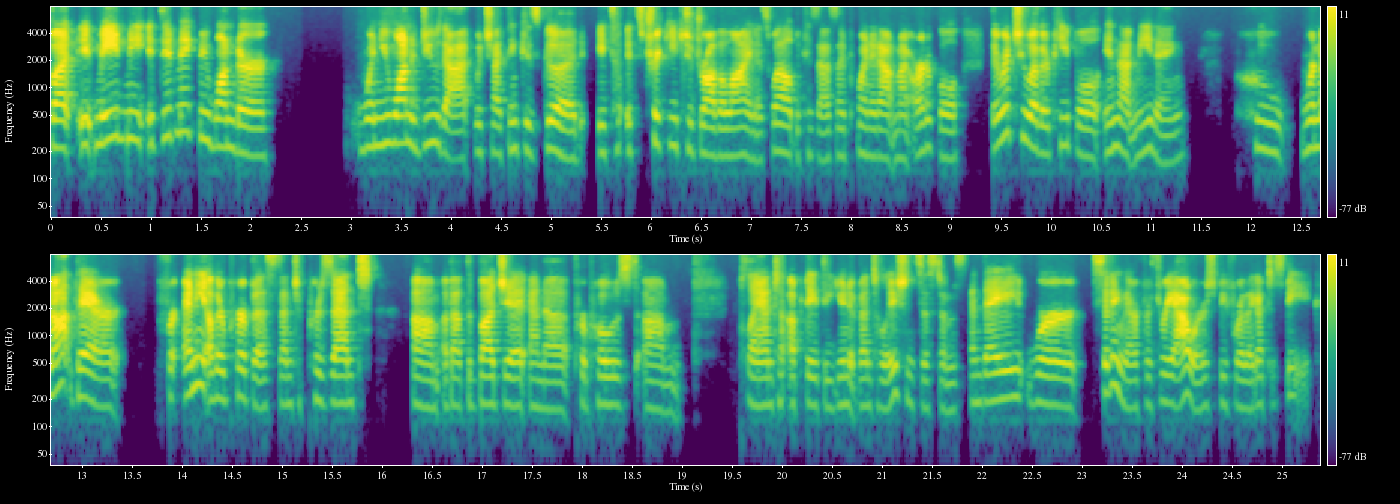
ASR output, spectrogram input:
But it made me, it did make me wonder when you want to do that, which I think is good, it's, it's tricky to draw the line as well, because as I pointed out in my article, there were two other people in that meeting who were not there for any other purpose than to present um, about the budget and a proposed um, plan to update the unit ventilation systems. And they were sitting there for three hours before they got to speak.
